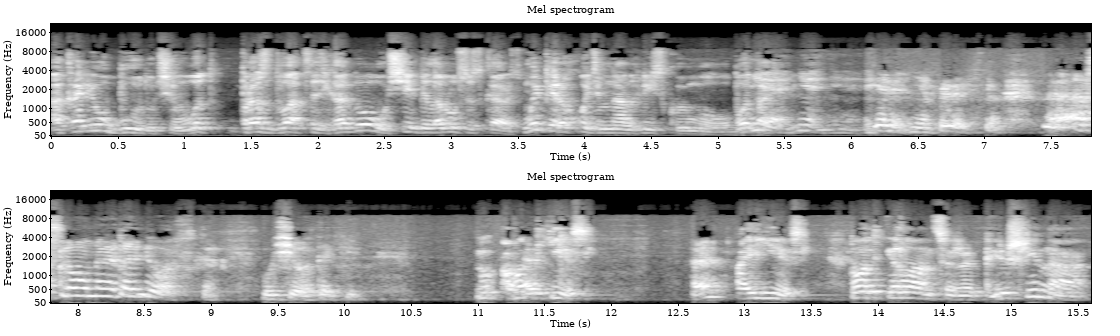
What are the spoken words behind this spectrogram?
А коли в будущем, вот праз 20 годов все белорусы скажут, мы переходим на английскую мову. Вот не, так. не, не, я не просто. Основная это вёска все-таки. Ну, а вот а? если? А? а если? Ну, вот ирландцы же перешли на,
